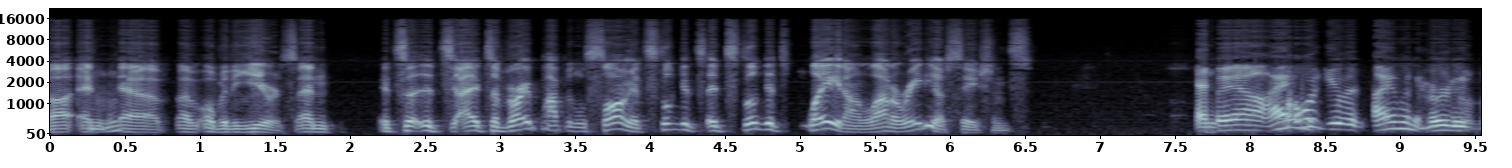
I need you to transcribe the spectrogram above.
uh, and mm-hmm. uh, over the years, and it's a, it's it's a very popular song. It still gets it still gets played on a lot of radio stations. And well, I haven't, it, I haven't heard it.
